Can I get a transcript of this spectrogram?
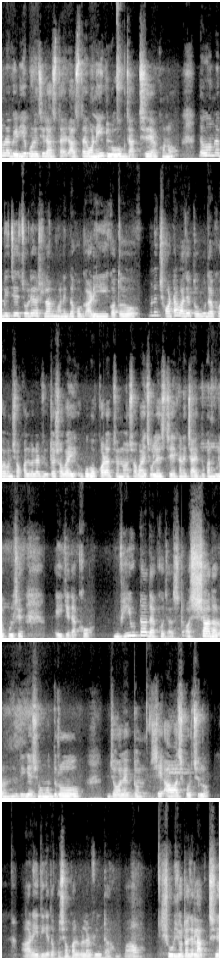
আমরা বেরিয়ে পড়েছি রাস্তায়। রাস্তায় অনেক লোক যাচ্ছে এখনও দেখো আমরা বিচে চলে আসলাম। অনেক দেখো গাড়ি, কত মানে ছটা বাজে। তবু দেখো এখন সকালবেলার ভিউটা সবাই উপভোগ করার জন্য সবাই চলে এসছে। এখানে চায়ের দোকানগুলো খুলছে। এই যে দেখো ভিউটা দেখো জাস্ট অসাধারণ। এদিকে সমুদ্র জল একদম সে আওয়াজ করছিল। আর এইদিকে দেখো সকালবেলার ভিউটা বাও সূর্যটা যে লাগছে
